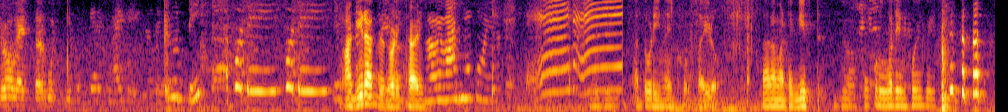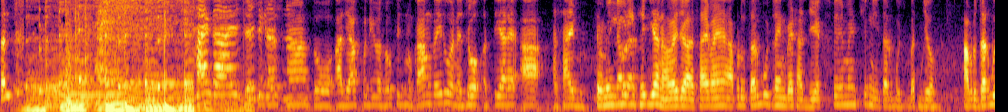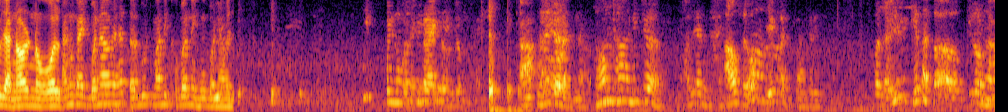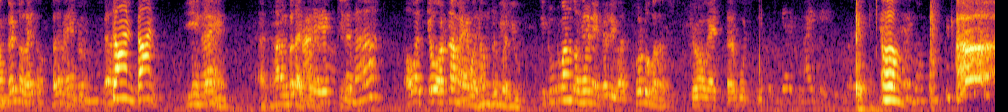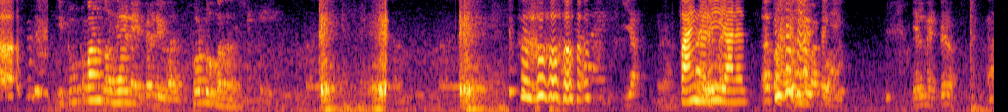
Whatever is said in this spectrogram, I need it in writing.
જો ગાઈસ તરબૂચ. તૂટી ફૂટી. ફૂટી આ ઘી રાખજો થોડીક થાળી. હવે વાંચ મૂકો અહીંયા. આ તોડી નાખો પાડ્યો. તારા માટે ગિફ્ટ જો કુકડું વરીને ખોઈ ગઈ હાય ગાઈસ જય શ્રી કૃષ્ણ. તો આજે આખો દિવસ ઓફિસનું કામ કર્યું અને જો અત્યારે આ આ સાહેબ જમીન નવરા થઈ ગયા ને હવે જો આ સાહેબ અહીંયા આપણું તરબૂચ લઈને બેઠા જે એક્સપેરિમેન્ટ છે ને ઈ તરબૂચ. જો આપણું તરબૂજ આ નળ નો હોલ. આનું કંઈક બનાવે છે તરબૂચમાંથી ખબર નહીં હું બનાવે છે. Try કરજો. આ નીચે ધમ થા નીચે. આવશે હો. એક જ વાત કરીશ. બસ જઈ કેટલા કિલો ના કામ કરતો લાયતો બધા ત્રણ ત્રણ. ઈ નહીં. આ થાળ બધા એક કિલો. ના અવાજ કેવો આટલામાં આવ્યો ધમધમી ગયું ઈ તૂટવાનું તો હે નહીં પહેલી વાત. ખોટું કરે. કેવો ગાઈસ તરબૂચ ઈ તૂટવાનું તો હે નહીં પહેલી વાત. ખોટું કદાચ યસ ફાઇનલી આને હેલ્મેટ પહેરો.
